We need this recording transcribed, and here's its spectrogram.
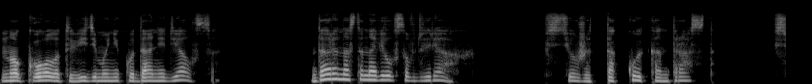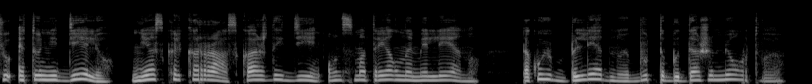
но голод, видимо, никуда не делся. Даррен остановился в дверях. Все же такой контраст. Всю эту неделю, несколько раз, каждый день он смотрел на Милену, такую бледную, будто бы даже мертвую,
